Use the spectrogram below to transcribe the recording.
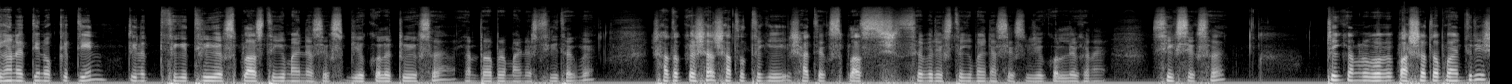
এখানে তিন অক্ষে তিন তিনের থেকে থ্রি এক্স প্লাস থেকে মাইনাস এক্স বিয়োগ করলে টু এক্স হয়, এখানে তারপরে মাইনাস থ্রি থাকবে। সাতকের সাত সাতের থেকে সাত এক্স প্লাস সেভেন এক্স থেকে মাইনাস এক্স বিয়োগ করলে এখানে সিক্স এক্স হয়। ঠিক অনুরূপভাবে পাঁচ সাত পঁয়ত্রিশ,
